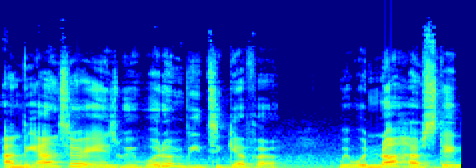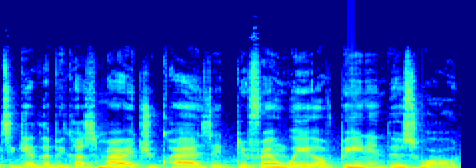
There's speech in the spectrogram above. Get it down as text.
And the answer is we wouldn't be together. We would not have stayed together because marriage requires a different way of being in this world.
